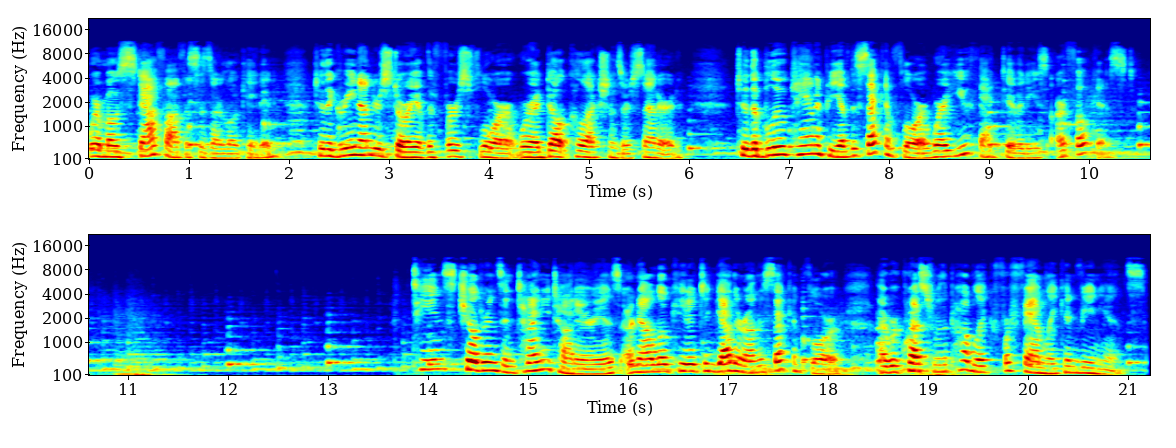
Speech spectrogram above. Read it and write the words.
where most staff offices are located, to the green understory of the first floor, where adult collections are centered, to the blue canopy of the second floor, where youth activities are focused. Teens, children's, and tiny tot areas are now located together on the second floor, a request from the public for family convenience.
